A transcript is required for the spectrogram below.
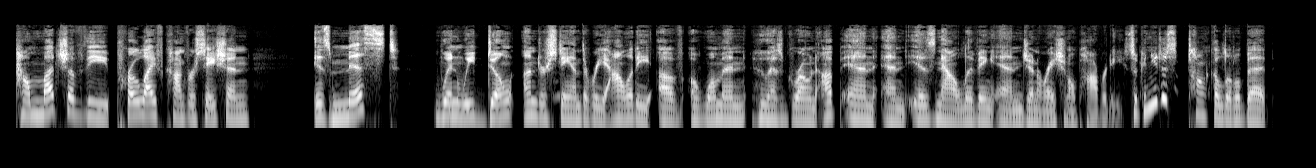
how much of the pro life conversation is missed when we don't understand the reality of a woman who has grown up in and is now living in generational poverty. So, can you just talk a little bit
